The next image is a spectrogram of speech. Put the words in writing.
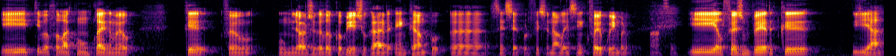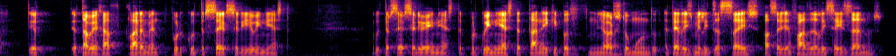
E estive a falar com um colega meu, que foi o, melhor jogador que eu vi jogar em campo, ah, sem ser profissional e assim, que foi o Coimbra. Ah. E ele fez-me ver que, yeah, eu estava errado, claramente, porque o terceiro seria o Iniesta. O terceiro seria o Iniesta, porque o Iniesta está na equipa de melhores do mundo até 2016, ou seja, faz ali 6 anos.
